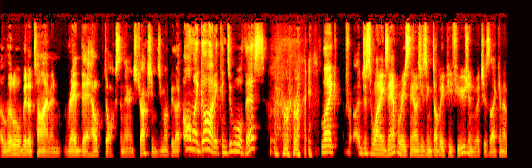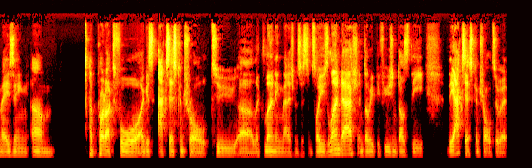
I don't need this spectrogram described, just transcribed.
a little bit of time and read their help docs and their instructions you might be like oh my god it can do all this. Right. Like uh, just one example recently i was using wp fusion which is like an amazing um a product for i guess access control to uh, like learning management systems. So i use learndash and wp fusion does the the access control to it.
